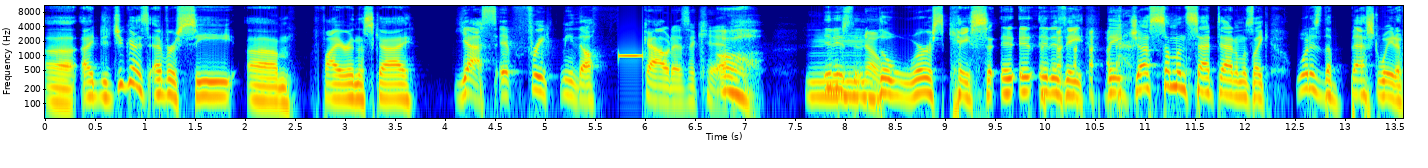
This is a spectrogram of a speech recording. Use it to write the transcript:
Uh, I did you guys ever see um Fire in the Sky? Yes, it freaked me the f- out as a kid. Oh. It is No. the worst case. It, it, it is a. They just someone sat down and was like, "What is the best way to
